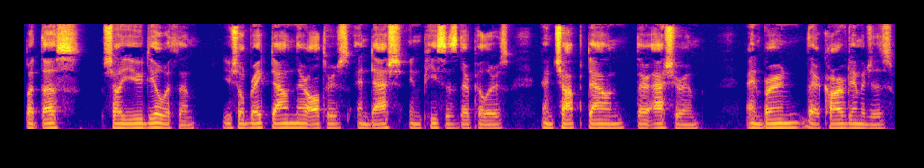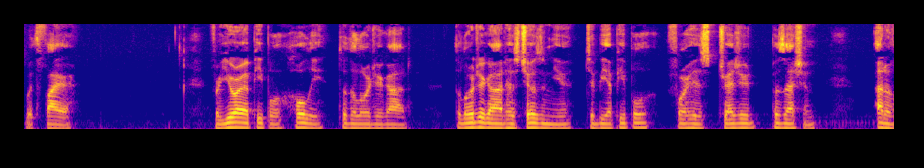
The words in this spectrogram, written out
But thus shall you deal with them. You shall break down their altars, and dash in pieces their pillars, and chop down their asherim, and burn their carved images with fire. For you are a people holy to the Lord your God. The Lord your God has chosen you to be a people for his treasured possession out of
